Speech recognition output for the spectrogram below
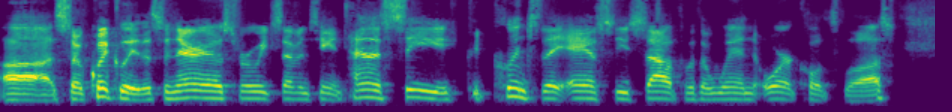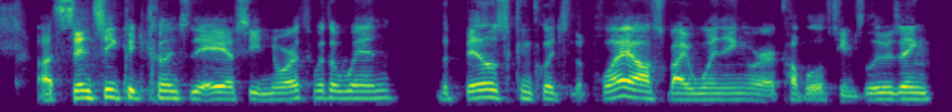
Uh, so quickly, the scenarios for Week 17: Tennessee could clinch the AFC South with a win or a Colts loss. Uh, Cincy could clinch the AFC North with a win. The Bills can clinch the playoffs by winning or a couple of teams losing.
